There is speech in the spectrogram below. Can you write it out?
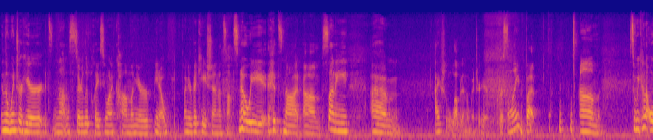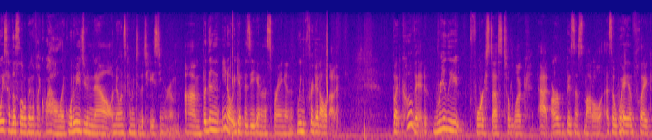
In the winter here, it's not necessarily the place you want to come on your, you know, on your vacation. It's not snowy. It's not um, sunny. Um, I actually love it in the winter here, personally, but um, so we kind of always had this little bit of like, wow, like what do we do now? No one's coming to the tasting room. Um, but then, you know, we get busy again in the spring and we forget all about it. But COVID really forced us to look at our business model as a way of like,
